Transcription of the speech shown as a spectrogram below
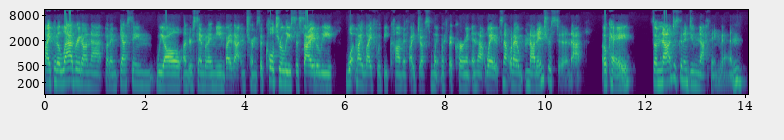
I could elaborate on that, but I'm guessing we all understand what I mean by that in terms of culturally, societally, what my life would become if I just went with the current in that way. It's not what I, I'm not interested in that. Okay. So I'm not just going to do nothing then.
